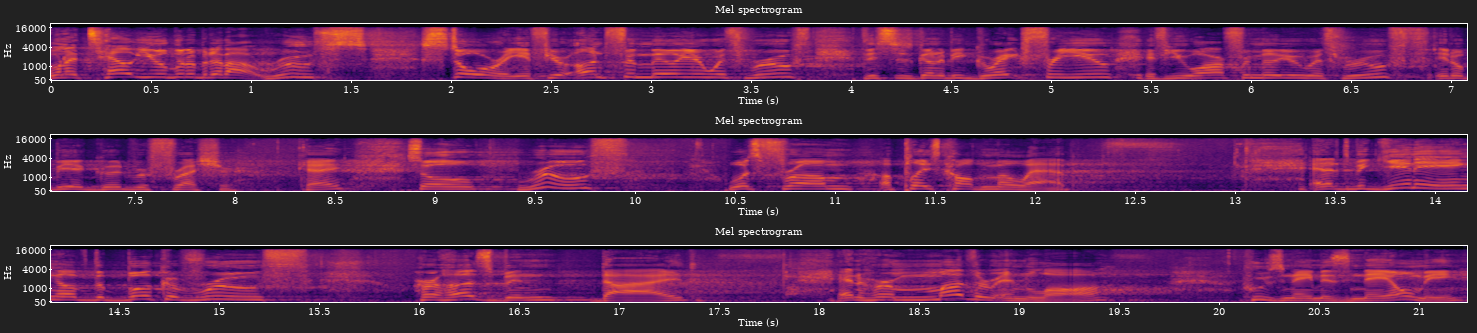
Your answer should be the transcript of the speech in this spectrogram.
want to tell you a little bit about Ruth's story. If you're unfamiliar with Ruth, this is going to be great for you. If you are familiar with Ruth, it'll be a good refresher, okay? So, Ruth was from a place called Moab. And at the beginning of the book of Ruth, her husband died, and her mother in law, whose name is Naomi,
